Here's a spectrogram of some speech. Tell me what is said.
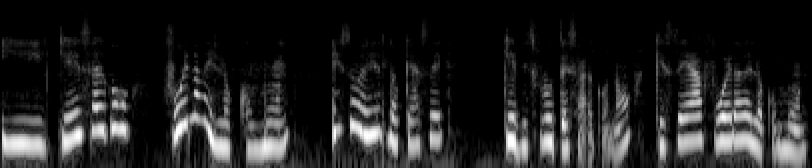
y que es algo fuera de lo común, eso es lo que hace que disfrutes algo, ¿no? Que sea fuera de lo común.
